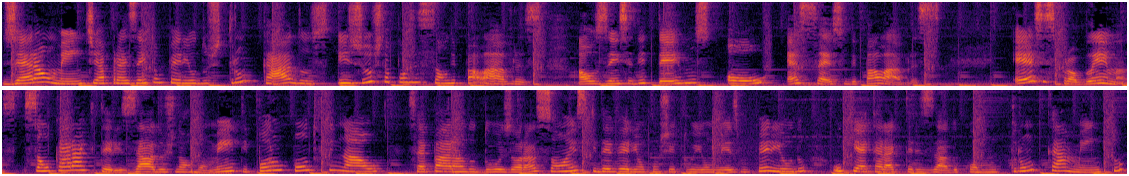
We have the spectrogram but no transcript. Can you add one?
geralmente apresentam períodos truncados e justa posição de palavras, ausência de termos ou excesso de palavras. Esses problemas são caracterizados normalmente por um ponto final, separando duas orações que deveriam constituir o mesmo período, o que é caracterizado como um truncamento,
